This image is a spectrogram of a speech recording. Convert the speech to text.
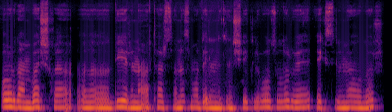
Oradan başka e, diğerine atarsanız modelinizin şekli bozulur ve eksilme olur.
